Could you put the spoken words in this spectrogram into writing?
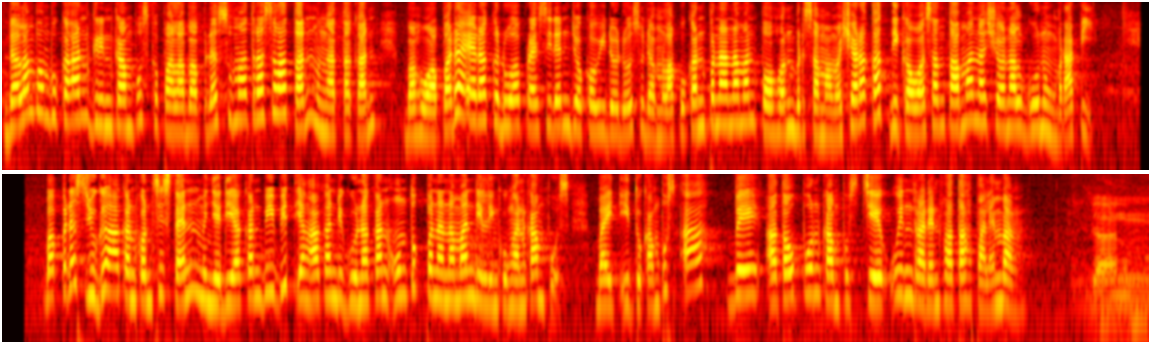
Dalam pembukaan Green Campus, Kepala Bapeda Sumatera Selatan mengatakan bahwa pada era kedua Presiden Joko Widodo sudah melakukan penanaman pohon bersama masyarakat di kawasan Taman Nasional Gunung Merapi. Bappedas juga akan konsisten menyediakan bibit yang akan digunakan untuk penanaman di lingkungan kampus, baik itu kampus A, B, ataupun kampus C UIN Raden Fatah Palembang. Dan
